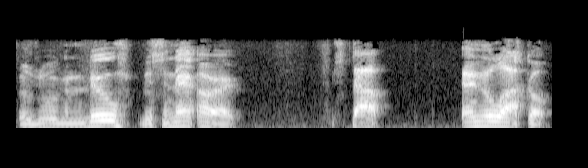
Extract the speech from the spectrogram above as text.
That's what we're gonna do. This and that. Alright. Stop. And the lockup.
